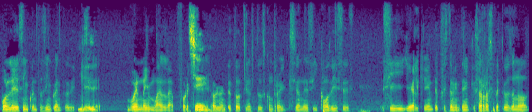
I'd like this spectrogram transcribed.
ponle cincuenta cincuenta de Ujú. que buena y mala, porque Sí, obviamente todo tiene sus contradicciones y como dices, si llega el cliente, pues también tiene que ser respetuoso, no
